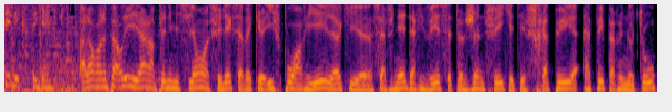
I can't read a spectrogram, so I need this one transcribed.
Félix Séguin. Alors, on a parlé hier en pleine émission, Félix, avec euh, Yves Poirier, là, qui, euh, ça venait d'arriver, cette jeune fille qui a été frappée, happée par une auto.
